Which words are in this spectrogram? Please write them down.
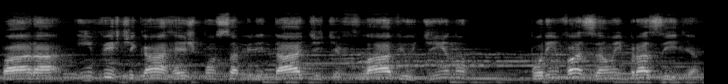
para investigar a responsabilidade de Flávio Dino por invasão em Brasília.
